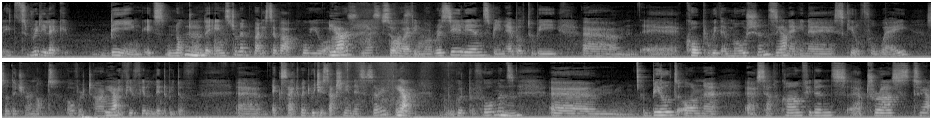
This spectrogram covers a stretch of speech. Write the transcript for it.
it's really like being it's not Hmm. on the instrument but it's about who you are Yes, yes. so course, having yeah. more resilience being able to be um, uh, cope with emotions in, a, in a skillful way so that you're not overturned Yeah. if you feel a little bit of um, excitement which is actually necessary for Yeah. good performance Mhm. um, build on uh, uh, self-confidence uh, trust Yeah,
